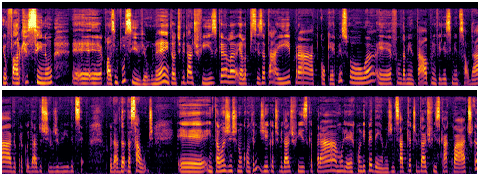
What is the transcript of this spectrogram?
eu falo que assim, não, é, é quase impossível, né? Então, atividade física, ela, ela precisa estar aí para qualquer pessoa, é fundamental para o envelhecimento saudável, para cuidar do estilo de vida, etc. Para cuidar da, da saúde. É, então, a gente não contraindica atividade física para mulher com lipedema. A gente sabe que a atividade física aquática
